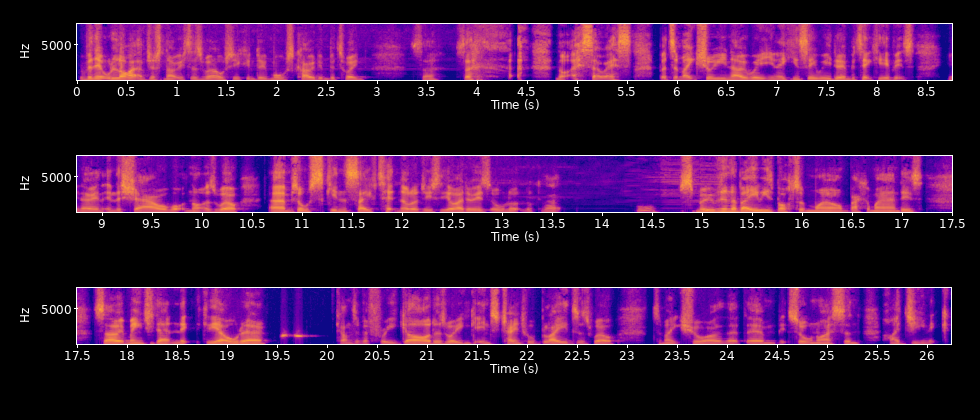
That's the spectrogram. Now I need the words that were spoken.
With a little light I've just noticed as well, so you can do Morse code in between. So, so not SOS, but to make sure you know where you know you can see what you're doing, particularly if it's you know in, in the shower or whatnot as well. Um, it's all skin safe technology. So the idea is, oh look, look at that. Oh, smoother than a baby's bottom. My arm, back of my hand is. So it means you don't nick the old uh, comes with a free guard as well. You can get interchangeable blades as well to make sure that um, it's all nice and hygienic,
